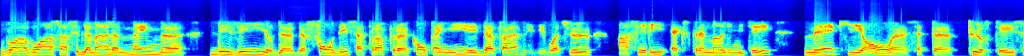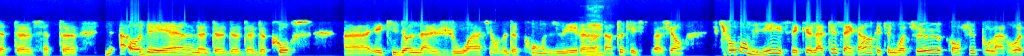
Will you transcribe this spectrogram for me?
va avoir sensiblement le même désir de, de fonder sa propre compagnie et de faire des, des voitures en série extrêmement limitée, mais qui ont euh, cette euh, pureté, cette, euh, cette euh, ADN de, de, de, de course euh, et qui donne la joie, si on veut, de conduire euh, Ouais. dans toutes les situations. Ce qu'il faut pas oublier, c'est que la T50 est une voiture conçue pour la route.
